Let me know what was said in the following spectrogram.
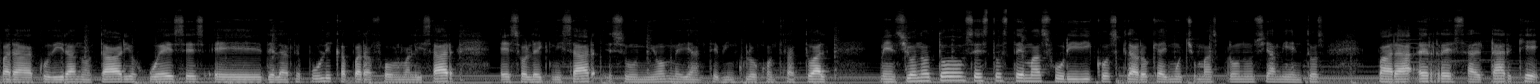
para acudir a notarios, jueces eh, de la República para formalizar, eh, solemnizar su unión mediante vínculo contractual. Menciono todos estos temas jurídicos, claro que hay mucho más pronunciamientos para resaltar que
